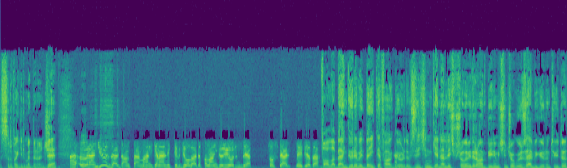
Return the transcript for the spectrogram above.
sınıfa girmeden önce. Ha, öğrenciye özel danslar mı? Hani genellikle videolarda falan görüyoruz ya sosyal medyada. Valla ben göremedim. Ben ilk defa gördüm. Sizin için genelleşmiş olabilir ama benim için çok özel bir görüntüydü.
